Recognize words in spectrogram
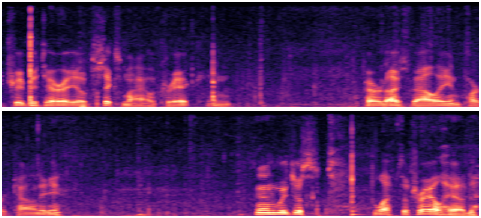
tributary of Six Mile Creek in Paradise Valley in Park County. And we just left the trailhead.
